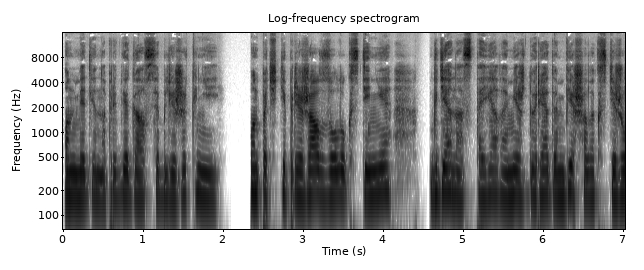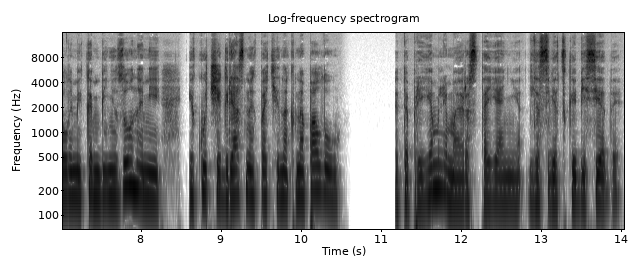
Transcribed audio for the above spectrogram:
он медленно придвигался ближе к ней. Он почти прижал Золу к стене, где она стояла между рядом вешалок с тяжелыми комбинезонами и кучей грязных ботинок на полу. Это приемлемое расстояние для светской беседы.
